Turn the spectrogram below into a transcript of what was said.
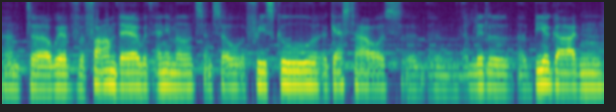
And uh, we have a farm there with animals, and so a free school, a guest house, a, a little a beer garden,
